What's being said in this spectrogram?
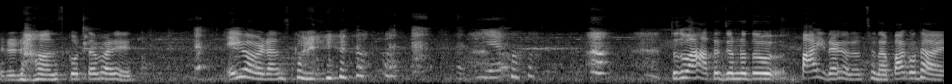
এটা ডান্স করতে পারে? এইভাবে ডান্স করে? তো তোমার হাতের জন্য তো পাই দেখা যাচ্ছে না। পা কোথায়?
